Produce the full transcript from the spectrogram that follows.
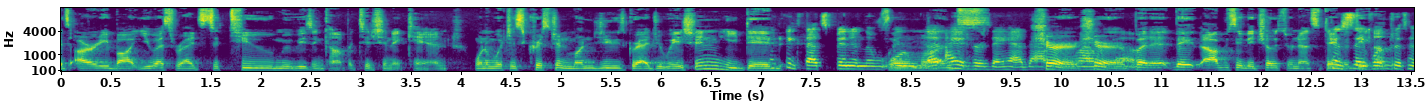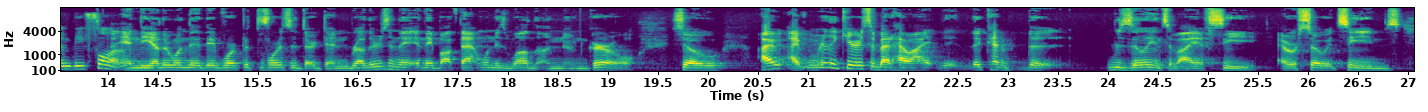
has already bought U.S. rights to two movies in competition at Cannes. One of which is Cristian Mungiu's Graduation. He did. I think that's been in the. Four in- I, I had heard they had that. Sure, sure, ago. but it, they obviously they chose to announce the tape. because they've the worked other- with him before. and the other one that they've worked with before is the Dardenne brothers, and they and they bought that one as well, the Unknown Girl. So I, I'm really curious about how I the, the kind of the resilience of IFC, or so it seems,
